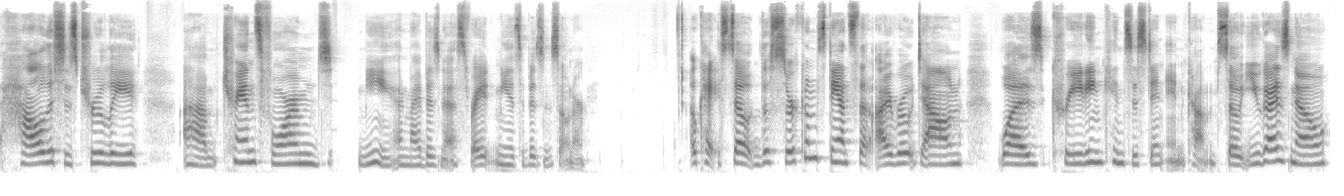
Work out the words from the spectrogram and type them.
how this has truly um, transformed me and my business, right? Me as a business owner. Okay, so the circumstance that I wrote down was creating consistent income. So you guys know,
